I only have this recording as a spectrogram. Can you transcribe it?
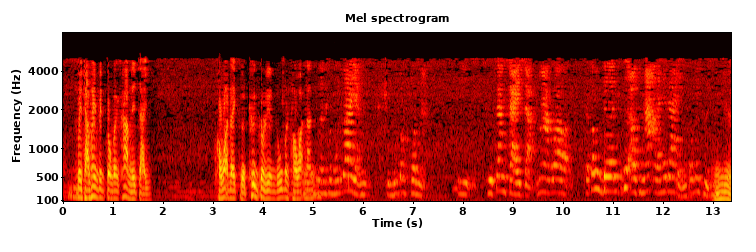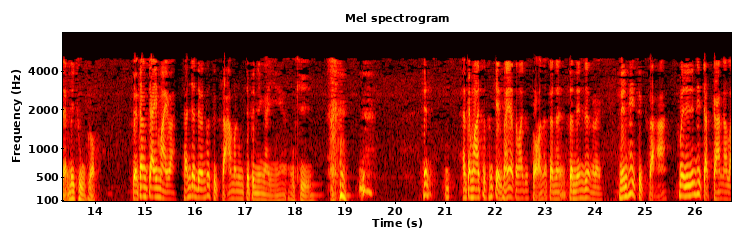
ำไปทำให้เป็นตรงกันข้ามในใจภาวะใดเกิดขึ้นก็เรียนรู้มันภาวะนั้นเหมือนสมมุติว่าอย่างสมมติบางคนอะมี คือตั้งใจจะมากว่าจะต้องเดินเพื่อเอาชนะอะไรให้ได้อย่างนี้ก็ไม่ถูกนี่แหละไม่ถูกหรอก แต่ตั้งใจใหม่ว่าฉันจะเดินเพื่อศึกษามันมันจะเป็นยังไงอย่างเงี้ยโอเคเช่นอาตมาจะสังเกตไหมอาตมาจะสอนอาจารย์จะเน้นเรื่องอะไร เน้นให้ศึกษา ไม่ได้เน้นให้จัดการอะไร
